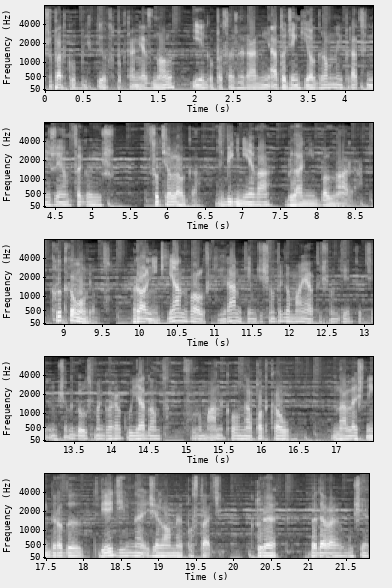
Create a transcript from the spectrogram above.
przypadków bliskiego spotkania z Nol i jego pasażerami, a to dzięki ogromnej pracy nieżyjącego już socjologa Zbigniewa Blani Bolnara. Krótko mówiąc, rolnik Jan Wolski rankiem 10 maja 1978 roku jadąc furmanką napotkał na leśnej drodze dwie dziwne zielone postaci, które wydawały mu się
